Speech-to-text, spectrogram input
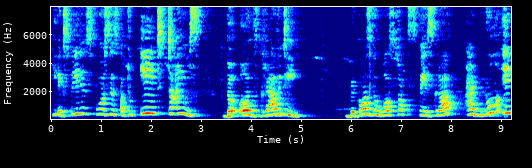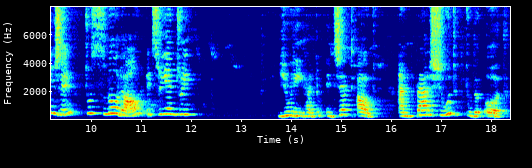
he experienced forces up to eight times the Earth's gravity. Because the Vostok spacecraft had no engine to slow down its re-entry. Yuri had to eject out and parachute to the earth.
